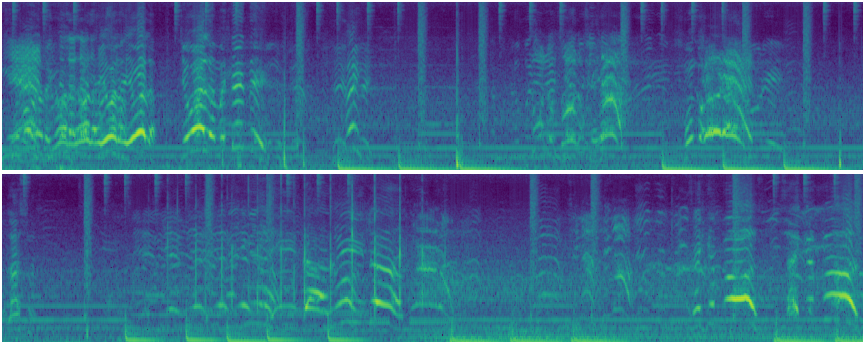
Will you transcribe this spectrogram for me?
Llévala, llévala, Second post. Second post.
